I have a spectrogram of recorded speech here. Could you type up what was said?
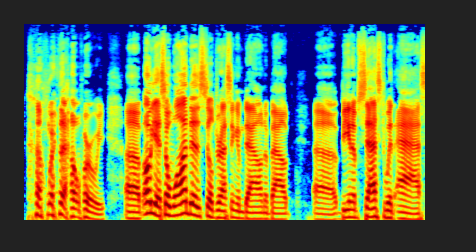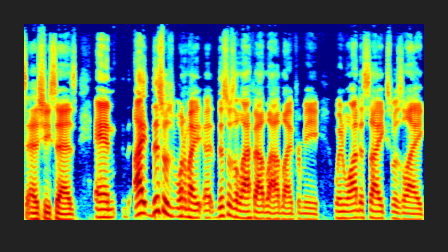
where the hell were we? Uh, oh yeah, so Wanda is still dressing him down about uh, being obsessed with ass, as she says. And I, this was one of my, uh, this was a laugh out loud line for me when Wanda Sykes was like,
